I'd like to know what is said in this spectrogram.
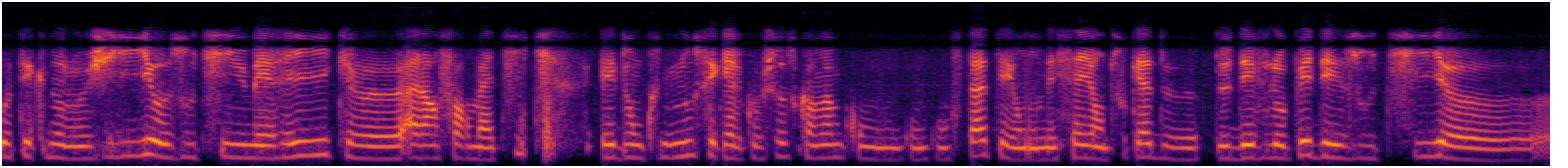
aux technologies, aux outils numériques, à l'informatique. Et donc nous, c'est quelque chose quand même qu'on constate et on essaye en tout cas de, développer des outils euh,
